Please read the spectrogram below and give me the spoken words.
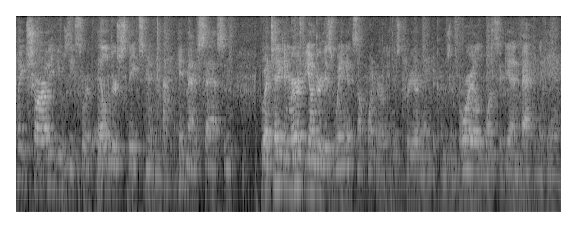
played Charlie. He was the sort of elder statesman, hitman assassin who had taken Murphy under his wing at some point early in his career and then becomes embroiled once again back in the game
